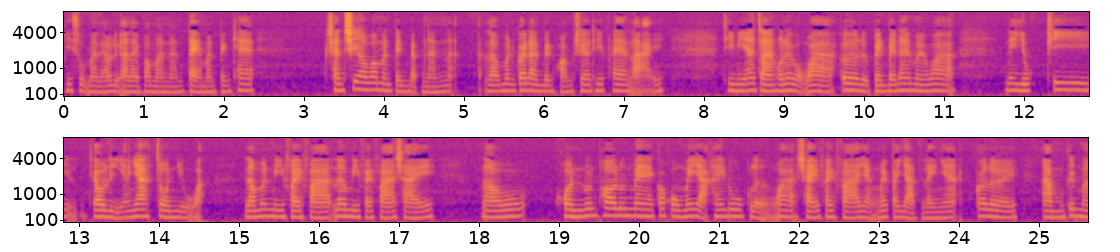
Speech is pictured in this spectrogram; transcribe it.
พิสูจน์มาแล้ว หรืออะไรประมาณนั้น แต่มันเป็นแค่ ฉันเชื่อว่ามันเป็นแบบนั้นอะแล้วมันก็ดันเป็นความเชื่อที่แพร่หลาย ทีนี้อาจารย์เขาเลยบอกว่า เออ หรือเป็นไปได้ไหมว่า ในยุคที่เกาหลียังยากจนอยู่อะแล้วมันมีไฟฟ้า เริ่มมีไฟฟ้าใช้ แล้วคนรุ่นพ่อรุ่นแม่ก็คงไม่อยากให้ลูกเหลิงว่าใช้ไฟฟ้าอย่างไม่ประหยัดอะไรเงี้ย ก็เลยอำขึ้นมา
